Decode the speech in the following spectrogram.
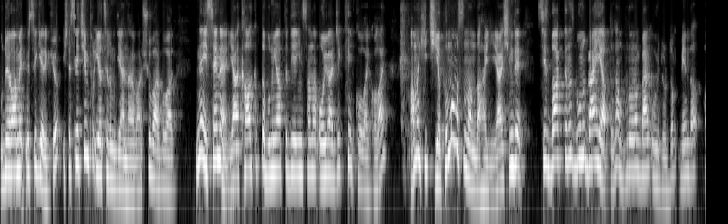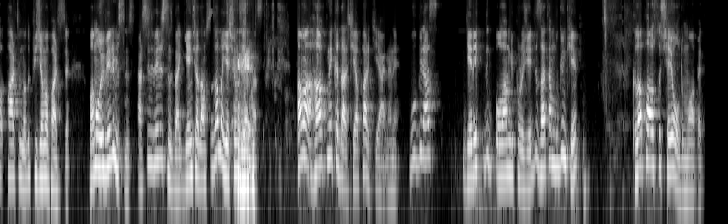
bu devam etmesi gerekiyor. İşte seçim yatırımı diyenler var. Şu var bu var. Neyse ne. Yani kalkıp da bunu yaptı diye insana oy verecek değil kolay kolay. Ama hiç yapılmamasından daha iyi. Yani şimdi siz baktınız bunu ben yaptım. Tamam bu programı ben uydurdum. Benim de pa- partimin adı Pijama Partisi. Bana oy verir misiniz? Yani siz verirsiniz belki genç adamsınız ama yaşınız yetmez. ama halk ne kadar şey yapar ki yani hani bu biraz gerekli olan bir projeydi. Zaten bugünkü Clubhouse'da şey oldu muhabbet.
